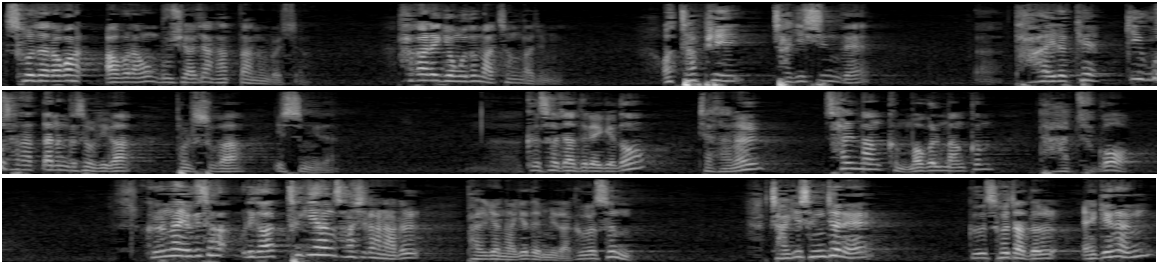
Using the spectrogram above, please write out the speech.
서자라고 아브라함은 무시하지 않았다는 것이죠. 하갈의 경우도 마찬가지입니다. 어차피 자기 씨인데 어, 다 이렇게 끼고 살았다는 것을 우리가 볼 수가 있습니다. 어, 그 서자들에게도 재산을 살 만큼 먹을 만큼 다 주고 그러나 여기서 우리가 특이한 사실 하나를 발견하게 됩니다. 그것은 자기 생전에 그 서자들에게는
